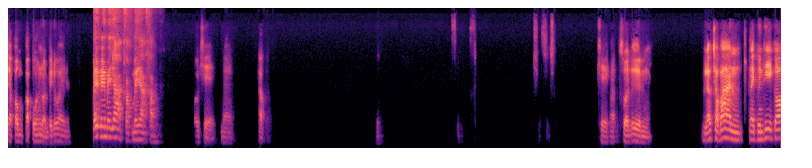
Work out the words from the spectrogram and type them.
จะปรับปรับปรุงถนนไปด้วยนะไม่ไม่ไม่ยากครับ ไม่ยากครับ โอเคได้ครับ โอเคครับ ส่วนอื่น แล้วชาวบ้านในพื้นที่ก็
